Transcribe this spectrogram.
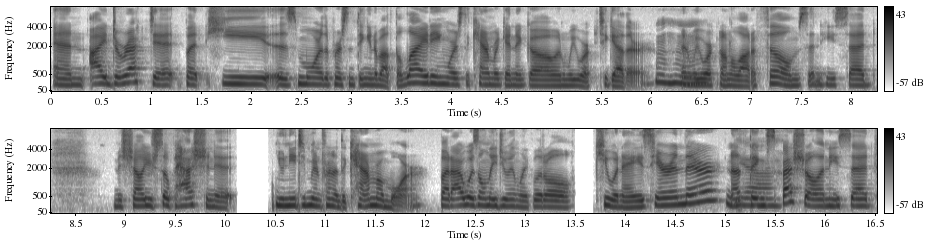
And I direct it, but he is more the person thinking about the lighting. Where's the camera going to go? And we work together. Mm-hmm. And we worked on a lot of films. And he said, Michelle, you're so passionate. You need to be in front of the camera more. But I was only doing like little Q and A's here and there, nothing Yeah. special. And he said,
